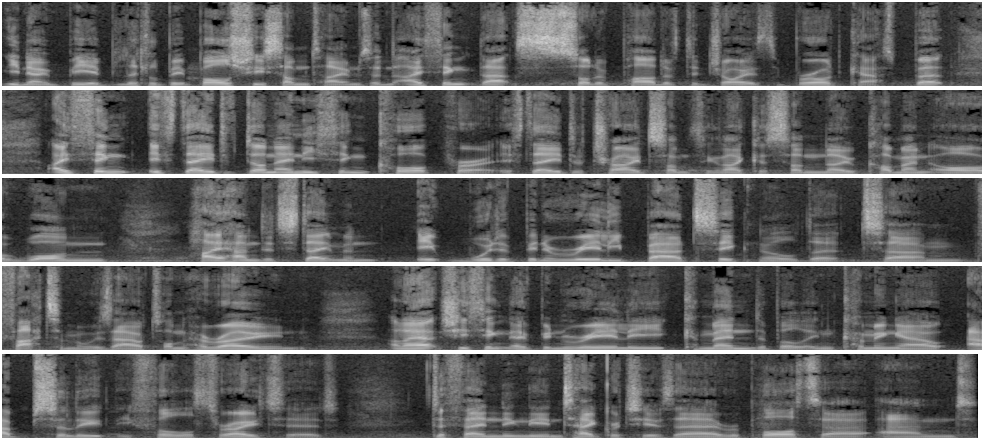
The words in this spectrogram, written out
you know, be a little bit bolshy sometimes. And I think that's sort of part of the joy of the broadcast. But I think if they'd have done anything corporate, if they'd have tried something like a Sun No comment or one high handed statement, it would have been a really bad signal that um, Fatima was out on her own. And I actually think they've been really commendable in coming out absolutely full throated defending the integrity of their reporter and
